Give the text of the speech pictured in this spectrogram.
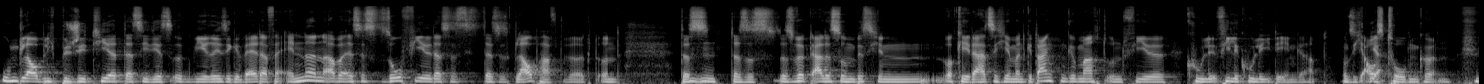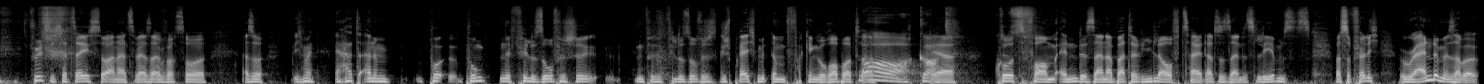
unglaublich budgetiert, dass sie jetzt irgendwie riesige Wälder verändern, aber es ist so viel, dass es, dass es glaubhaft wirkt. Und das, das, ist, das wirkt alles so ein bisschen, okay, da hat sich jemand Gedanken gemacht und viel coole, viele coole Ideen gehabt und sich austoben können. Fühlt sich tatsächlich so an, als wäre es einfach so. Also, ich meine, er hat an einem Pu Punkt eine philosophische, ein philosophisches Gespräch mit einem fucking Roboter. Oh Gott. der kurz vorm Ende seiner Batterielaufzeit, also seines Lebens, was so völlig random ist, aber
